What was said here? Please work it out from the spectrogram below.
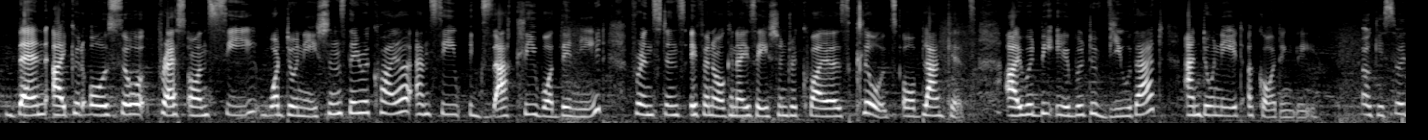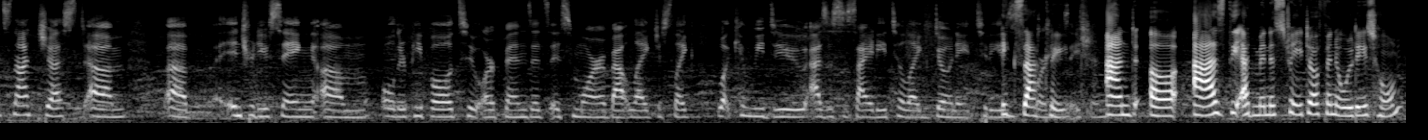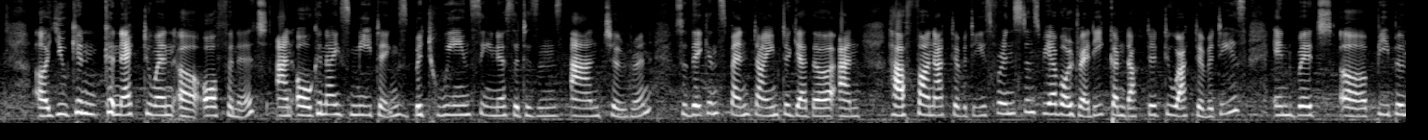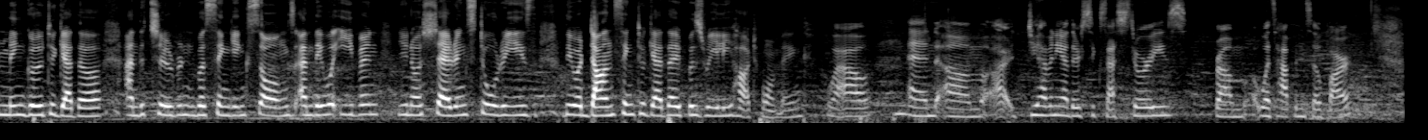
Then I could also press on see what donations they require and see exactly what they need. For instance, if an organization requires clothes or blankets, I would be able to view that and donate accordingly. Okay, so it's not just um, uh, introducing um, older people to orphans. It's it's more about like just like what can we do as a society to like donate to these exactly. organizations. And uh, as the administrator of an old age home, uh, you can connect to an uh, orphanage and organize meetings between senior citizens and children, so they can spend time together and have fun activities. For instance, we have already conducted two activities in which uh, people mingle together, and the children were singing songs, and they were even you know, sharing stories. They were dancing together. It was really heartwarming. Wow. And um, uh, do you have any other success stories from what's happened so far?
